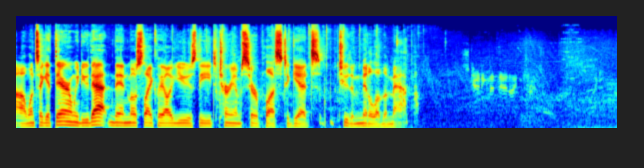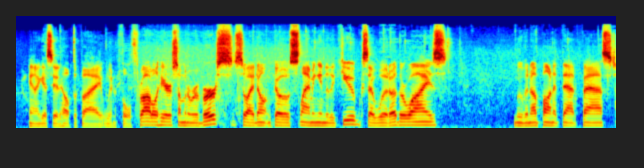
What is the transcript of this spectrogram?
Uh, once I get there and we do that, then most likely I'll use the deuterium surplus to get to the middle of the map. And I guess it'd help if I went full throttle here, so I'm going to reverse so I don't go slamming into the cube because I would otherwise. Moving up on it that fast.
